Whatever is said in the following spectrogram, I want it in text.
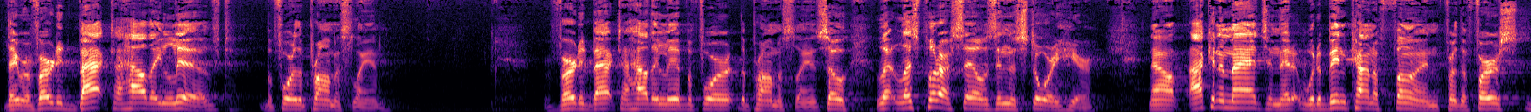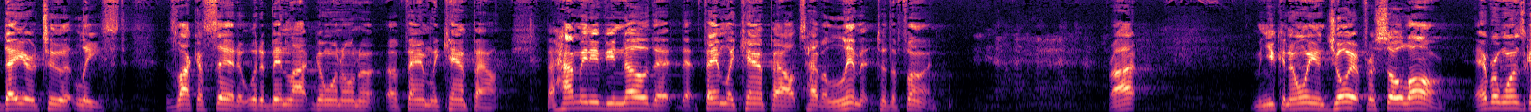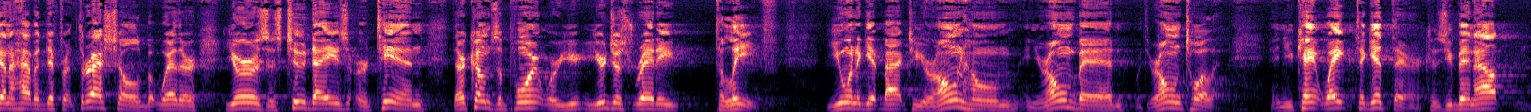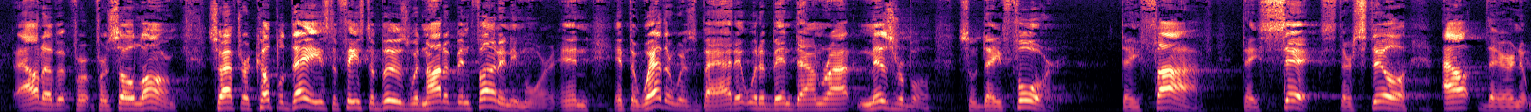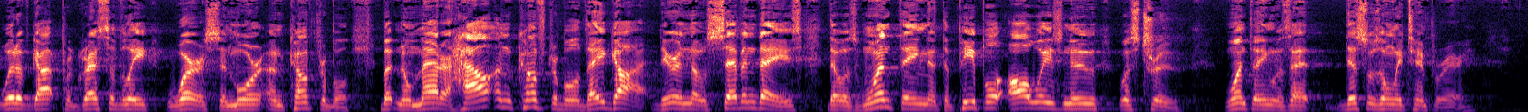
They reverted back to how they lived before the promised land. Reverted back to how they lived before the promised land. So let, us put ourselves in the story here. Now, I can imagine that it would have been kind of fun for the first day or two at least. Because, like I said, it would have been like going on a, a family campout. But how many of you know that, that family campouts have a limit to the fun? Right? I mean, you can only enjoy it for so long. Everyone's going to have a different threshold, but whether yours is two days or 10, there comes a point where you, you're just ready to leave. You want to get back to your own home, in your own bed, with your own toilet. And you can't wait to get there because you've been out out of it for, for so long. So after a couple days, the Feast of Booths would not have been fun anymore. And if the weather was bad, it would have been downright miserable. So day four, day five, day six, they're still out there and it would have got progressively worse and more uncomfortable. But no matter how uncomfortable they got during those seven days, there was one thing that the people always knew was true. One thing was that this was only temporary.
